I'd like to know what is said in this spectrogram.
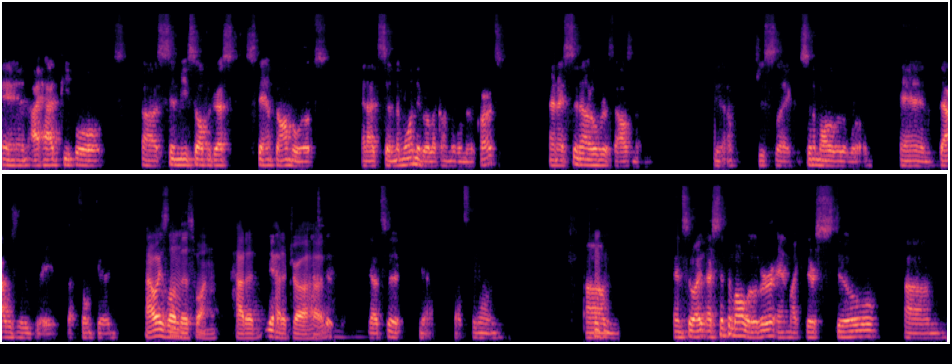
And I had people uh, send me self-addressed stamped envelopes, and I'd send them one. They were like on little note cards, and I sent out over a thousand of them. You know, just like sent them all over the world, and that was really great. That felt good. I always love Hmm. this one. How to Yeah, how to draw a That's hug. it. That's it. Yeah, that's the one. Um, and so I, I sent them all over, and like they're still, um, th-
